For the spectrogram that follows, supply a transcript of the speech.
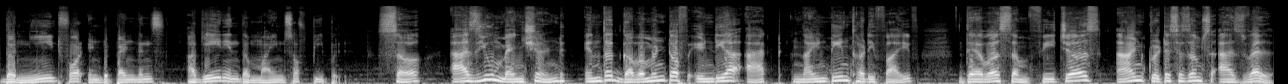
the need for independence again in the minds of people. Sir, as you mentioned, in the Government of India Act 1935, there were some features and criticisms as well.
